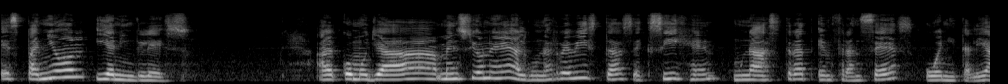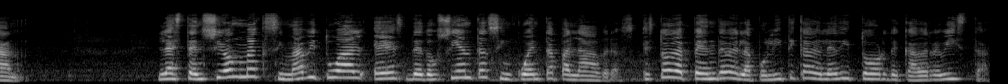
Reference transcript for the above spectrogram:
español y en inglés. Como ya mencioné, algunas revistas exigen un astrat en francés o en italiano. La extensión máxima habitual es de 250 palabras. Esto depende de la política del editor de cada revista.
